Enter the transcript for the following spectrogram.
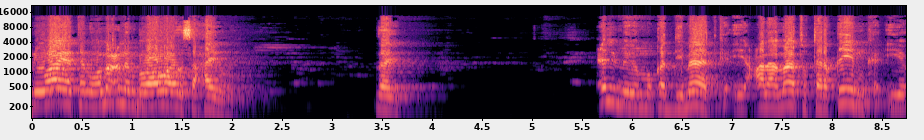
riwaayatan wa macnanba waa u ansaxay. Ayb cilmiga muqadimaadka iyo calaamaatu tarqiimka iyo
